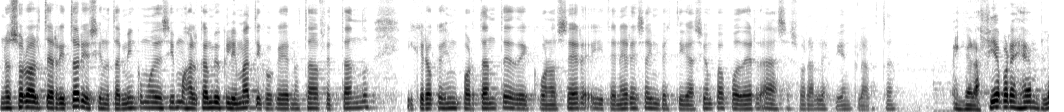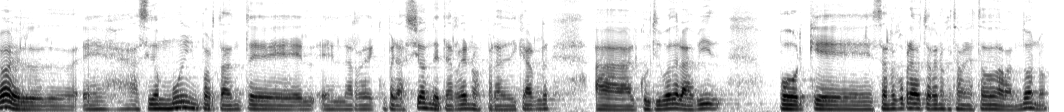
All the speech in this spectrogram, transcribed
no solo al territorio, sino también, como decimos, al cambio climático que nos está afectando y creo que es importante de conocer y tener esa investigación para poder asesorarles bien, claro está. En Garafía, por ejemplo, ha sido muy importante la recuperación de terrenos para dedicarle al cultivo de la vid, porque se han recuperado terrenos que estaban en estado de abandono.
